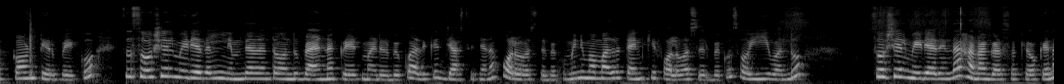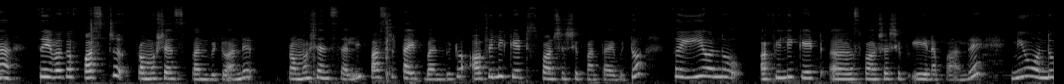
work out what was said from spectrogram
ಅಕೌಂಟ್ ಇರಬೇಕು. ಸೊ ಸೋಷಿಯಲ್ ಮೀಡಿಯಾದಲ್ಲಿ ನಿಮ್ಮದೇ ಆದಂಥ ಒಂದು ಬ್ರ್ಯಾಂಡ್ನ ಕ್ರಿಯೇಟ್ ಮಾಡಿರಬೇಕು. ಅದಕ್ಕೆ ಜಾಸ್ತಿ ಜನ ಫಾಲೋವರ್ಸ್ ಇರಬೇಕು. ಮಿನಿಮಮ್ ಆದರೂ ಟೆನ್ ಕೆ ಫಾಲೋವರ್ಸ್ ಇರಬೇಕು. ಸೊ ಈ ಒಂದು ಸೋಷಿಯಲ್ ಮೀಡಿಯಾದಿಂದ ಹಣ ಗಳಿಸೋಕ್ಕೆ ಓಕೆನಾ ಸೊ ಇವಾಗ ಫಸ್ಟ್ ಪ್ರಮೋಷನ್ಸ್ ಬಂದುಬಿಟ್ಟು ಅಂದರೆ ಪ್ರಮೋಷನ್ಸಲ್ಲಿ ಫಸ್ಟ್ ಟೈಪ್ ಬಂದುಬಿಟ್ಟು ಅಫಿಲಿಕೇಟ್ ಸ್ಪಾನ್ಸರ್ಶಿಪ್ ಅಂತ ಹೇಳ್ಬಿಟ್ಟು. ಸೊ ಈ ಒಂದು ಅಫಿಲಿಕೇಟ್ ಸ್ಪಾನ್ಸರ್ಶಿಪ್ ಏನಪ್ಪ ಅಂದರೆ ನೀವು ಒಂದು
